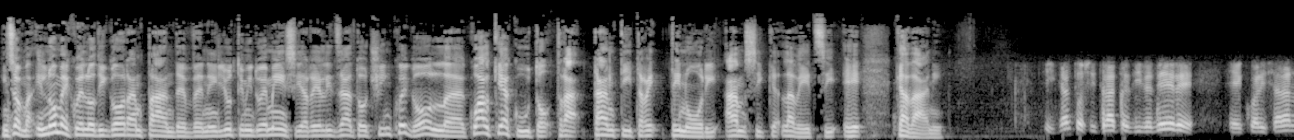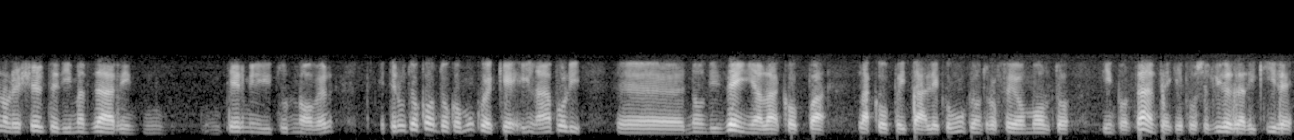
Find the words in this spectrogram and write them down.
Insomma, il nome è quello di Goran Pandev. Negli ultimi due mesi ha realizzato cinque gol, qualche acuto tra tanti tre tenori, Amsic, Lavezzi e Cavani. Sì, intanto si tratta di vedere eh, quali saranno le scelte di Mazzarri termini di turnover e tenuto conto comunque che il Napoli eh, non disdegna la Coppa, la Coppa Italia, è comunque un trofeo molto importante che può servire ad arricchire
